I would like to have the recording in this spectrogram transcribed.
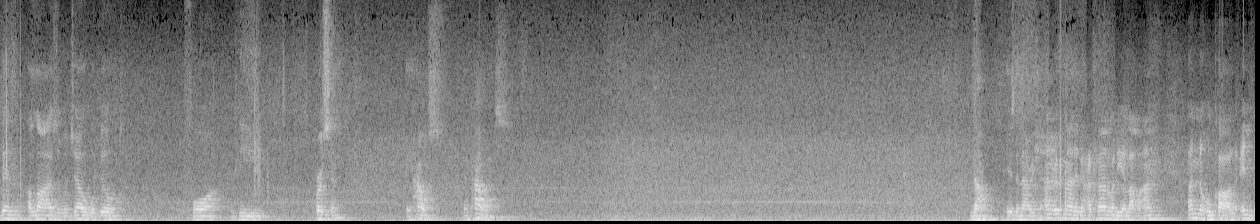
then Allah Azza will build for the person a house in paradise. Now, here's the narration. عن عثمان بن عفان رضي الله عنه أنه قال عند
